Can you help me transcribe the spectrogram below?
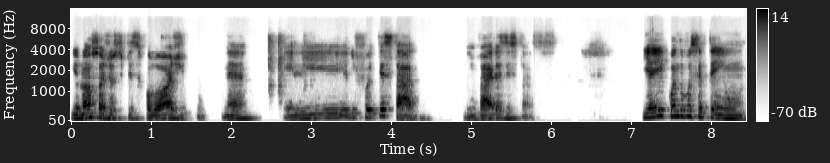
e o nosso ajuste psicológico, né, ele, ele foi testado em várias instâncias. E aí, quando você tem um,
